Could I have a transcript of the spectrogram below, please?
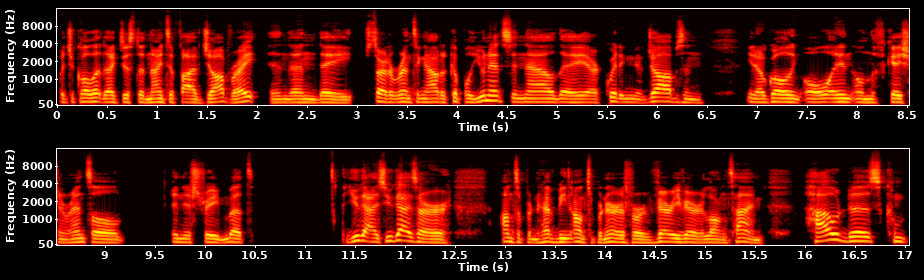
what you call it like just a nine to five job, right? And then they started renting out a couple units, and now they are quitting their jobs and you know going all in on the vacation rental industry, but you guys, you guys are entrepreneur have been entrepreneurs for a very very long time. How does com-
